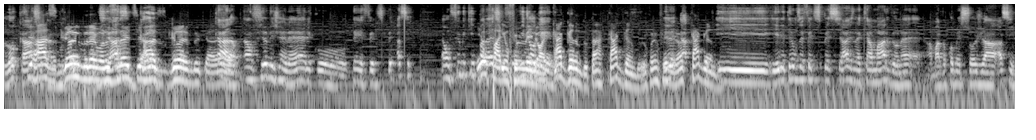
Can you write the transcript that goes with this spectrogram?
Loucaço. cara. rasgando, né, mano? Se nerds se rasgando, cara. Cara, é um filme genérico, tem efeitos. Assim, é um filme que eu parece faria um filme melhor, videogame. cagando, tá? Cagando. Eu faria um filme Ele- melhor a- cagando. E, e ele tem uns efeitos especiais, né? Que a Marvel, né? A Marvel começou já, assim,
